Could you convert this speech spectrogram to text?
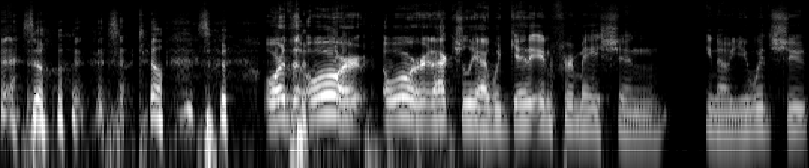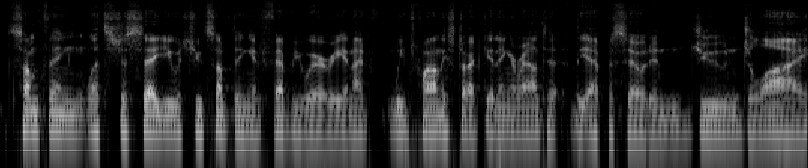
So so tell so, or the or or actually i would get information you know you would shoot something let's just say you would shoot something in february and i'd we'd finally start getting around to the episode in june july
